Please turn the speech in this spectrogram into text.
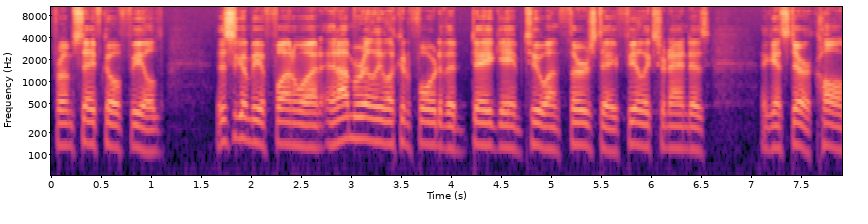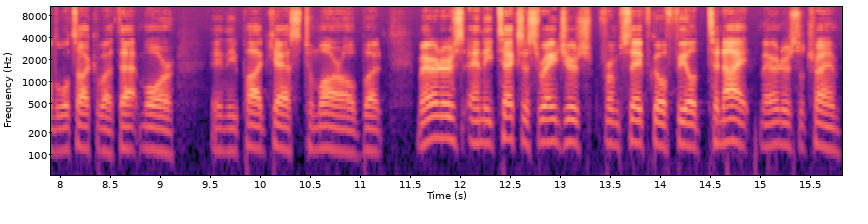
from Safeco Field. This is going to be a fun one. And I'm really looking forward to the day game, too, on Thursday. Felix Hernandez against Derek Holland. We'll talk about that more in the podcast tomorrow. But Mariners and the Texas Rangers from Safeco Field tonight. Mariners will try and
